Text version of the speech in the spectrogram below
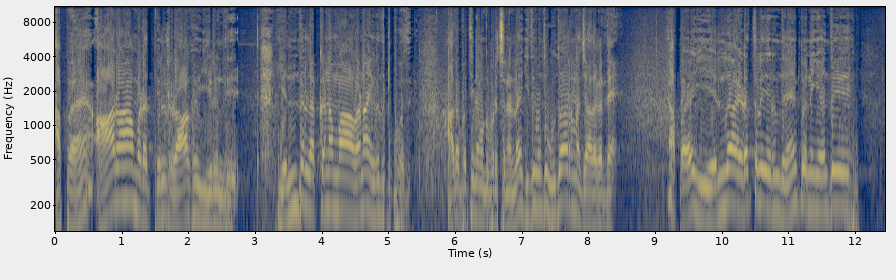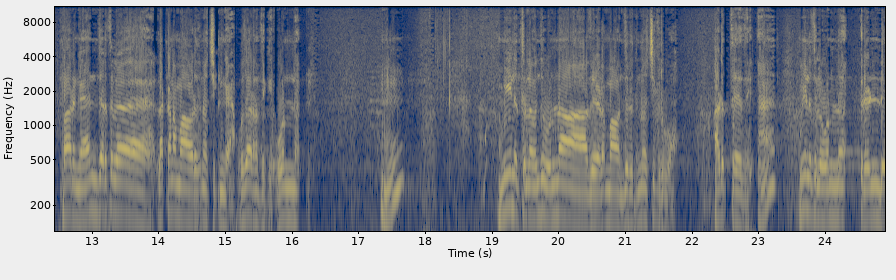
அப்போ ஆறாம் இடத்தில் ராகு இருந்து எந்த லக்கணமாக வேணால் இருந்துட்டு போகுது. அதை பற்றி நமக்கு பிரச்சனை இல்லை. இது வந்து உதாரண ஜாதகம் தான் அப்போ எல்லா இடத்துல இருந்தும் இப்போ நீங்கள் வந்து பாருங்கள் இந்த இடத்துல லக்கணமாக வருதுன்னு வச்சுக்கோங்க உதாரணத்துக்கு ஒன்று மீனத்தில் வந்து ஒன்றாவது இடமா வந்துடுதுன்னு வச்சுக்கிடுவோம் அடுத்தது ஆ? மீனத்தில் ஒன்று ரெண்டு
